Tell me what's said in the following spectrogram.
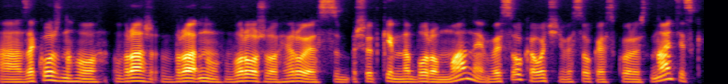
За кожного враж... вра... ну, ворожого героя з швидким набором мани висока, очень висока скорость натиск.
